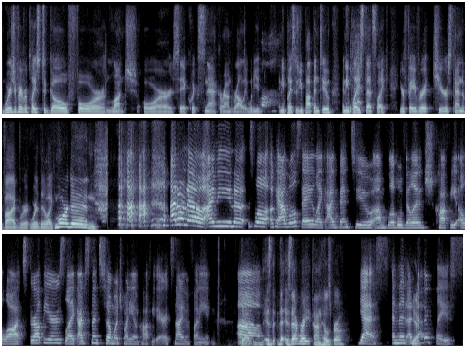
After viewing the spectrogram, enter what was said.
where's your favorite place to go for lunch or say a quick snack around Raleigh? What do you, oh. any places you pop into? Any yeah. place that's like your favorite cheers kind of vibe where, where they're like, Morgan? I don't know. I mean, uh, well, okay, I will say like I've been to um, Global Village Coffee a lot throughout the years. Like I've spent so much money on coffee there. It's not even funny. Yeah. Um, is, th- is that right on Hillsborough? Yes. And then another yeah. place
